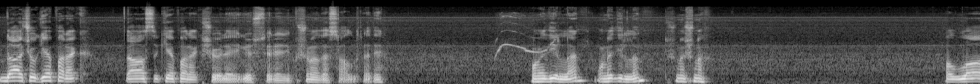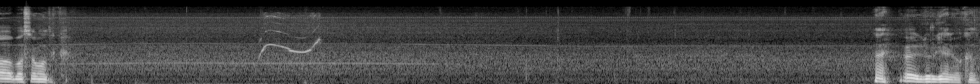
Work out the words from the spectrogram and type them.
daha çok yaparak, daha sık yaparak şöyle gösterelim. Şuna da saldır hadi. Ona değil lan. Ona değil lan. Şuna şuna. Allah basamadık. Heh, öldür gel bakalım.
